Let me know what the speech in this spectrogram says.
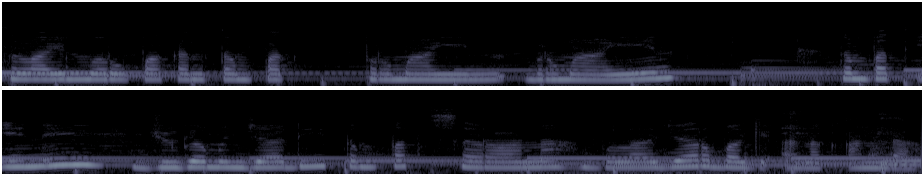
selain merupakan tempat bermain, bermain, tempat ini juga menjadi tempat sarana belajar bagi anak Anda.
